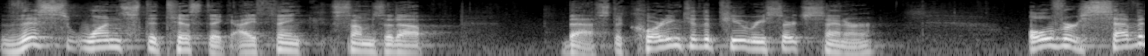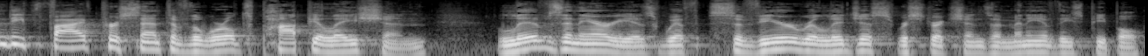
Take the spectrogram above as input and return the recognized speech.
This one statistic, I think, sums it up best. According to the Pew Research Center, over 75% of the world's population lives in areas with severe religious restrictions, and many of these people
